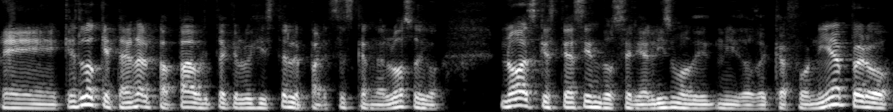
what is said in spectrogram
Eh, ¿qué es lo que traen al papá ahorita que lo dijiste? Le parece escandaloso. Digo, no es que esté haciendo serialismo de- ni dodecafonía, pero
